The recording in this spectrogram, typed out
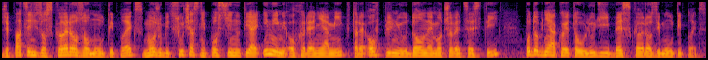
že pacienti so sklerózou multiplex môžu byť súčasne postihnutí aj inými ochoreniami, ktoré ovplyvňujú dolné močové cesty, podobne ako je to u ľudí bez sklerózy multiplex.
